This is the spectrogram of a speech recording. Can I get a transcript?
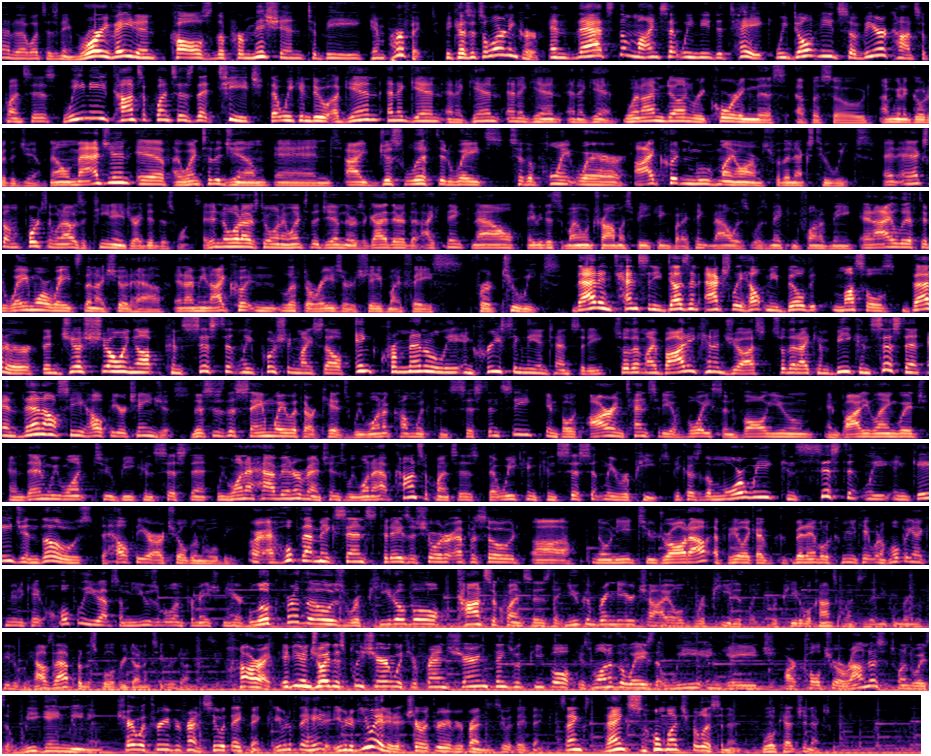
Blah, uh, what's his name Rory Vaden calls the permission to be imperfect because it's a learning curve, and that's the mindset we need to take. We don't need severe consequences. We need consequences that teach that we can do again and again and again and again and again. When I'm done recording this episode, I'm going to go to the gym. Now imagine if I went to the gym and I just lifted weights to the point where I couldn't move my arms for the next two weeks. And, and actually, unfortunately, when I was a teenager, I did this once. I didn't know what I was doing. I went to the gym. There was a guy there that I think now, maybe this is my own trauma speaking, but I think now was, was making fun of me. And I lifted way more weights than I should have. And I mean, I couldn't lift a razor to shave my face for two weeks. That intensity doesn't actually help me build muscles better than just showing up, consistently pushing myself, incrementally increasing the intensity so that my body can adjust, so that I can be consistent, and then I'll see healthier changes. This is the same way with our kids. We want to come with consistency in both our intensity of voice and volume and body language, and then we want to be consistent. We want to have interventions, we want to have consequences that we can consistently repeat because the more we consistently engage in those, the healthier our children will be. All right, I hope that makes sense. Today's a shorter episode. Uh, no need to draw it out. I feel like I've been able to communicate what I'm hoping I communicate. Hopefully, you have some usable information here. Look for those repeatable consequences that you can bring to your child repeatedly. Repeatable consequences that you can bring repeatedly. How's that for the School of Redundancy? Redundancy. All right, if you enjoyed this, please share it with your friends. Sharing things with people is one of the ways that we engage our culture around us. It's one of the ways that we gain meaning. Share with three of your friends, see what they think. Even if they hate it, even if you hated it, share with three of your friends and see what they think. Thanks, thanks so much for listening. We'll catch you next week.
